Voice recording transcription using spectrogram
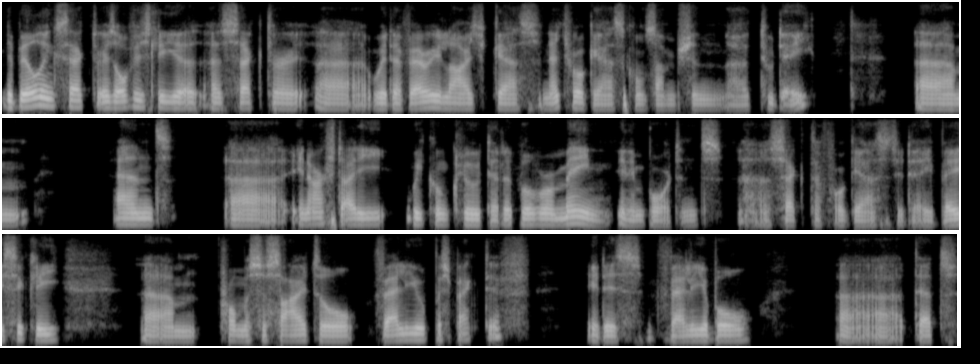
the building sector is obviously a, a sector uh, with a very large gas, natural gas consumption uh, today. Um, and uh, in our study, we conclude that it will remain an important uh, sector for gas today. Basically, um, from a societal value perspective, it is valuable uh, that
